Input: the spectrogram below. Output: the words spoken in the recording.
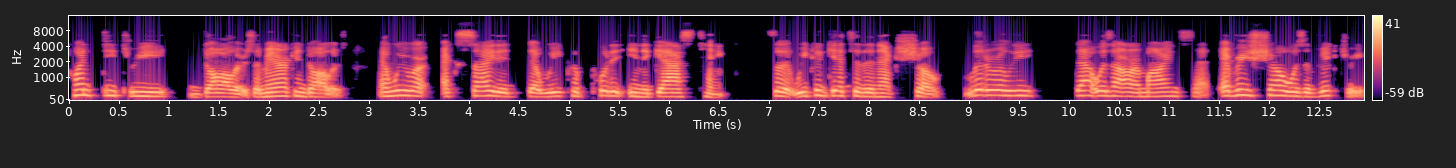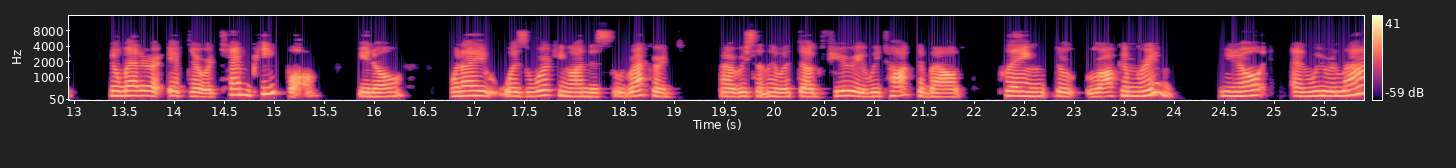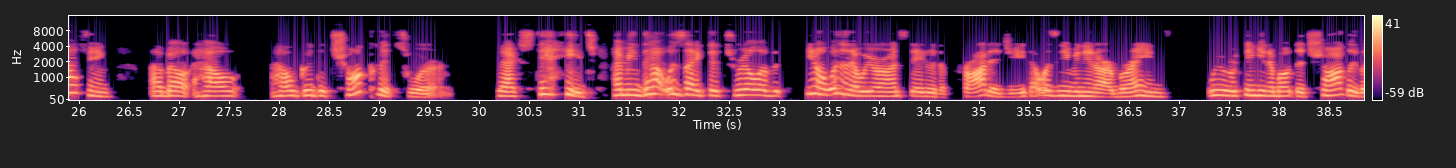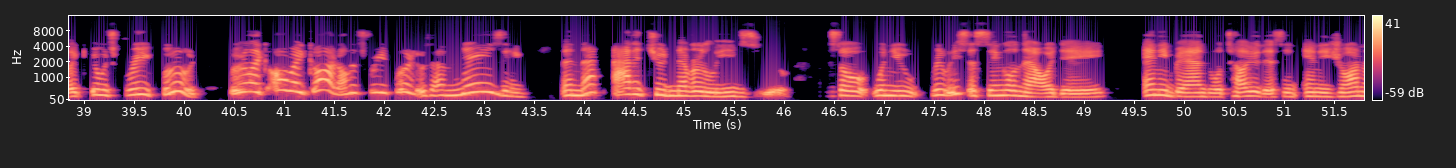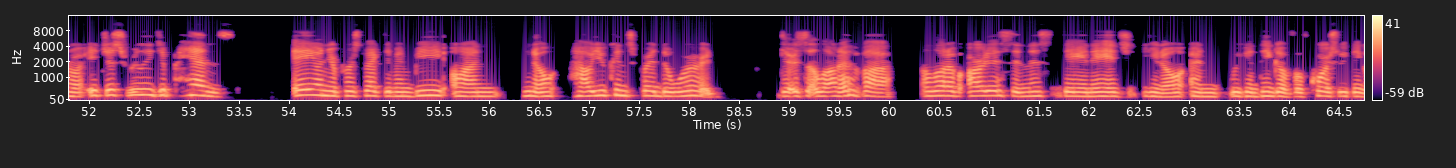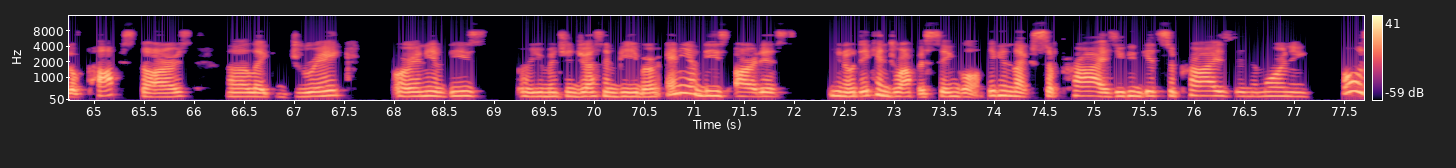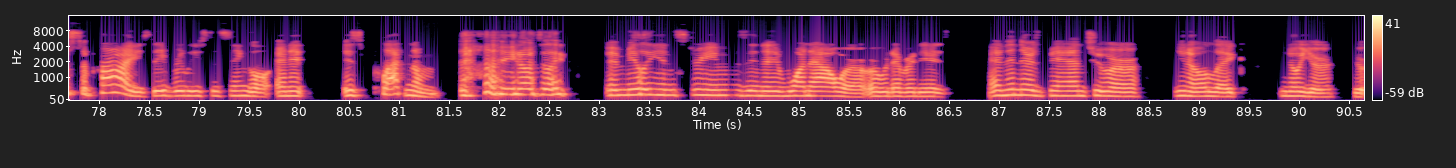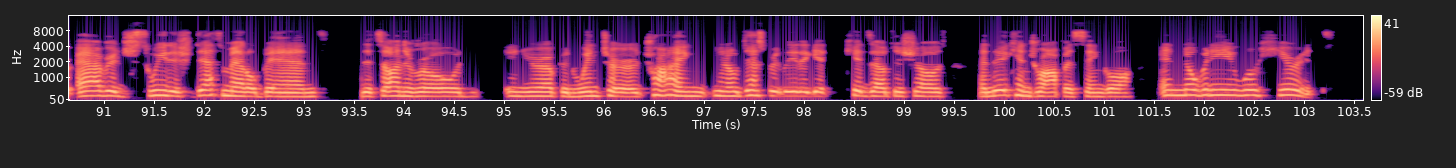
$23 American dollars. And we were excited that we could put it in a gas tank so that we could get to the next show. Literally, that was our mindset. Every show was a victory no matter if there were 10 people, you know, when I was working on this record uh, recently with Doug Fury, we talked about playing the Rock am Ring, you know, and we were laughing about how, how good the chocolates were backstage. I mean, that was like the thrill of, you know, it wasn't that we were on stage with a prodigy. That wasn't even in our brains. We were thinking about the chocolate, like it was free food we were like, oh my God, all this free food. It was amazing. And that attitude never leaves you. So when you release a single nowadays, any band will tell you this in any genre. It just really depends, A, on your perspective and B, on, you know, how you can spread the word. There's a lot of, uh, a lot of artists in this day and age, you know, and we can think of, of course, we think of pop stars, uh, like Drake or any of these or you mentioned Justin Bieber, any of these artists, you know, they can drop a single. They can like surprise. You can get surprised in the morning. Oh, surprise. They've released a single and it is platinum. you know, it's like a million streams in a one hour or whatever it is. And then there's bands who are, you know, like, you know, your, your average Swedish death metal band that's on the road in Europe in winter, trying, you know, desperately to get kids out to shows and they can drop a single and nobody will hear it,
